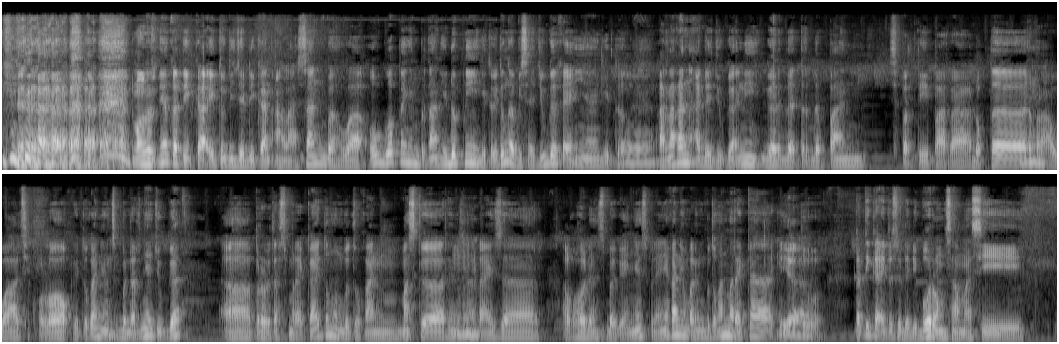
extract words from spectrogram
Maksudnya ketika itu dijadikan alasan bahwa oh gue pengen bertahan hidup nih gitu, itu nggak bisa juga kayaknya gitu. Oh. Karena kan ada juga nih garda terdepan seperti para dokter, perawat, psikolog gitu kan yang sebenarnya juga eh, prioritas mereka itu membutuhkan masker, hand sanitizer, alkohol dan sebagainya. Sebenarnya kan yang paling membutuhkan mereka Iya. gitu. Ketika itu sudah diborong sama si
